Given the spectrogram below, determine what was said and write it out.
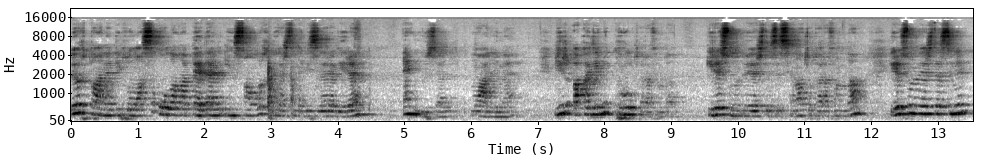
dört tane diploması olana bedel insanlık dersini bizlere veren güzel muallime, bir akademik kurul tarafından, Giresun Üniversitesi Senato tarafından, Giresun Üniversitesi'nin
